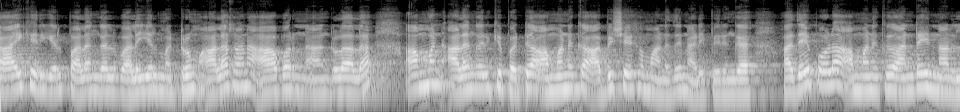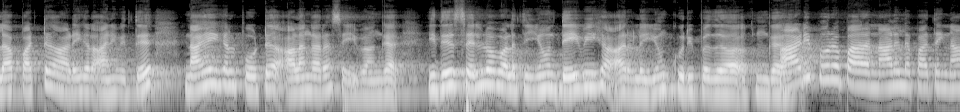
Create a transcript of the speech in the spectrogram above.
காய்கறிகள் பழங்கள் வளையல் மற்றும் அழகான ஆபரணங்களால் அம்மன் அலங்கரிக்கப்பட்டு அம்மனுக்கு அபிஷேகமானது நடைபெறுங்க. அதே போல் அம்மனுக்கு அன்றைய நாளில் பட்டு ஆடைகள் அணிவித்து நகைகள் போட்டு அலங்காரம் செய்வாங்க. இது செல்வ வளத்தையும் தெய்வீக அருளையும் குறிப்பதாகுங்க. ஆடிப்பூர பா நாளில் பார்த்தீங்கன்னா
